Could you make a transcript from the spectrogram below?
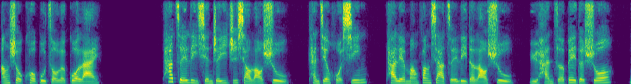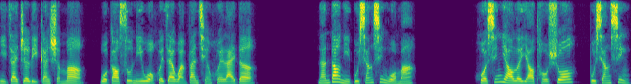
昂首阔步走了过来。他嘴里衔着一只小老鼠，看见火星。他连忙放下嘴里的老鼠，语含责备地说：“你在这里干什么？我告诉你，我会在晚饭前回来的。难道你不相信我吗？”火星摇了摇头说：“不相信。”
